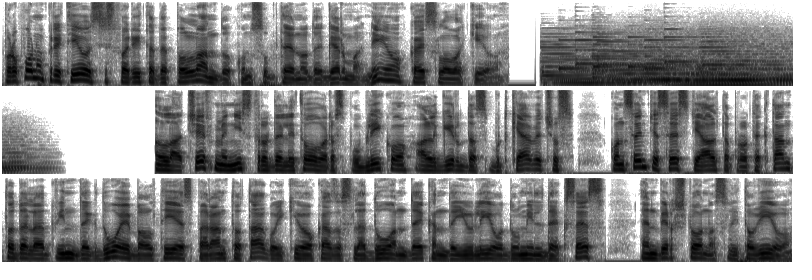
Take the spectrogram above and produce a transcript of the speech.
Propono pri tio estis farita de Pollando cun subteno de Germanio kaj Slovakio. la chef ministro de Litova Respubliko Algirdas Butkevičius consentis esti alta protectanto de la kvindec duoe Baltie Esperanto tagoj kiu okazas la duan dekan de julio 2016 en Birštonas, Litovio.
